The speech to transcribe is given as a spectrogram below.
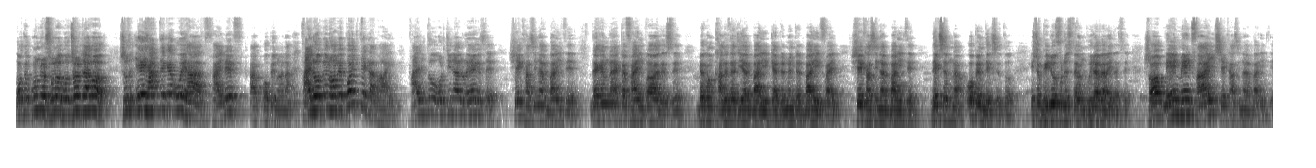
গত পনেরো ষোলো বছর যাবৎ শুধু এই হাত থেকে ওই হাত। ফাইলের আর ওপেন হয় না। ফাইল ওপেন হবে থেকে ভাই। ফাইল তো অরিজিনাল রয়ে গেছে শেখ হাসিনার বাড়িতে। দেখেন না, একটা ফাইল পাওয়া গেছে, বেগম খালেদা জিয়ার বাড়ি ক্যান্টনমেন্টের বাড়ির ফাইল শেখ হাসিনার বাড়িতে। দেখছেন না? ওপেন দেখছেন তো। এসব ভিডিও ফুটেজ তো এখন ঘুরে বেড়াইতেছে। সব মেইন মেইন ফাইল শেখ হাসিনার বাড়িতে।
